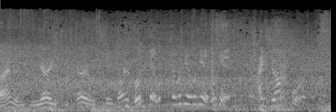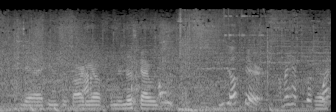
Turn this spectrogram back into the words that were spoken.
You they're. You gotta, you gotta focused. Look at, look at, look at, look at, look at. I jumped for it. Yeah, he was just already up, and then this guy was. Oh, he's up there. I'm gonna have to go Yeah. sweat.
